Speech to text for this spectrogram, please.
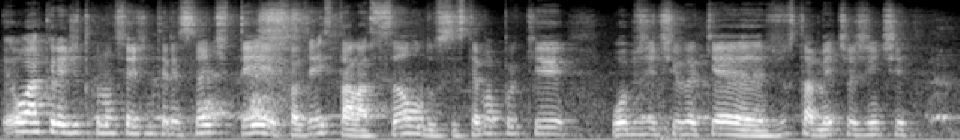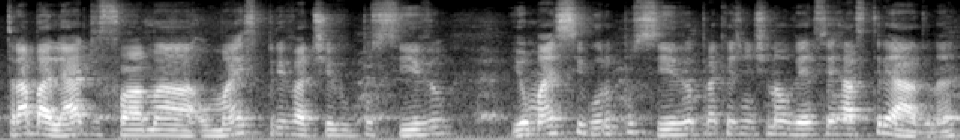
eu acredito que não seja interessante ter, fazer a instalação do sistema, porque o objetivo aqui é justamente a gente trabalhar de forma o mais privativo possível e o mais seguro possível para que a gente não venha ser rastreado, né?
